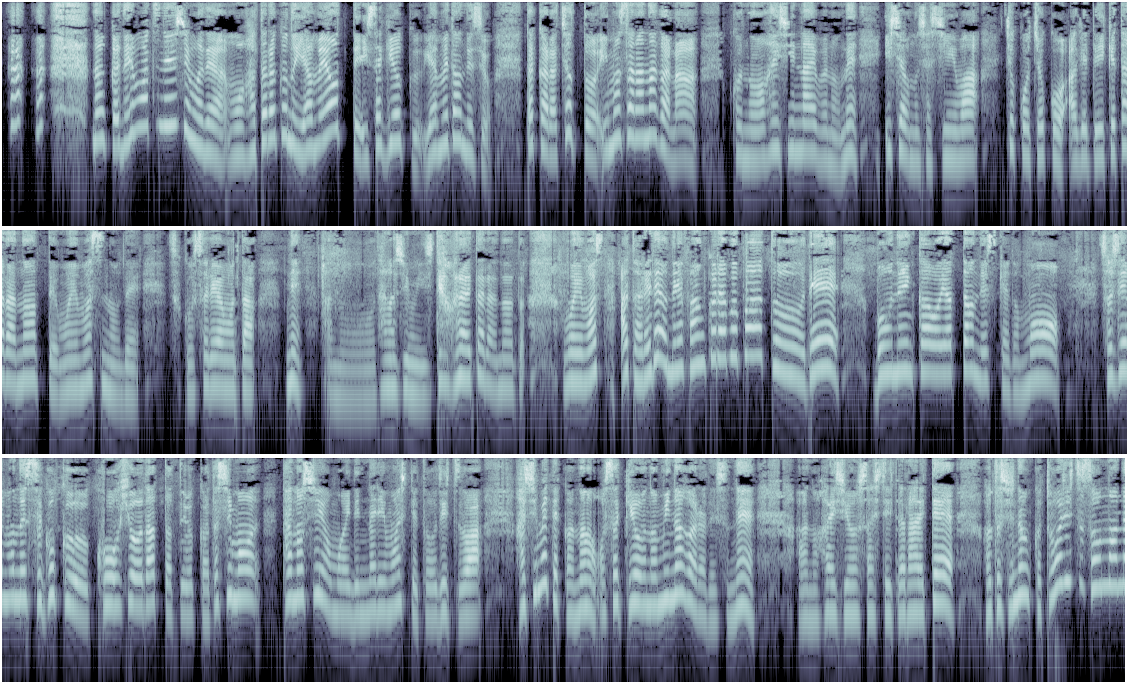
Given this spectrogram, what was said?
なんか年末年始まではもう働くのやめようって潔くやめたんですよ。だからちょっと今更ながら、この配信ライブのね、衣装の写真はちょこちょこ上げていけたらなって思いますので、そこ、それはまたね、あのー、楽しみにしてもらえたらなと思います。あとあれだよね、ファンクラブパートで忘年会をやったんですけども、それもね、すごく好評だったというか、私も楽しい思い出になりまして、当日は。初めてかな、お酒を飲みながらですね、あの、配信をさせていただいて、私なんか当日そんなね、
